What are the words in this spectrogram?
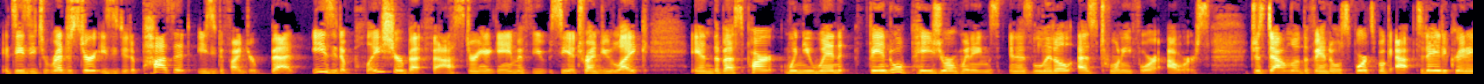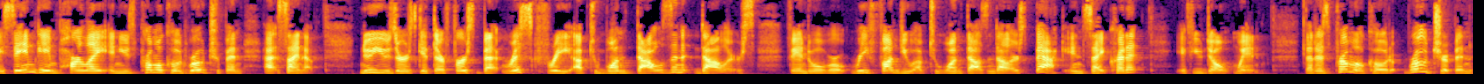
It's easy to register, easy to deposit, easy to find your bet, easy to place your bet fast during a game if you see a trend you like. And the best part, when you win, FanDuel pays your winnings in as little as 24 hours. Just download the FanDuel Sportsbook app today to create a same game parlay and use promo code ROADTRIPPIN at signup. New users get their first bet risk free up to $1,000. FanDuel will refund you up to $1,000 back in site credit if you don't win. That is promo code ROADTRIPPIN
